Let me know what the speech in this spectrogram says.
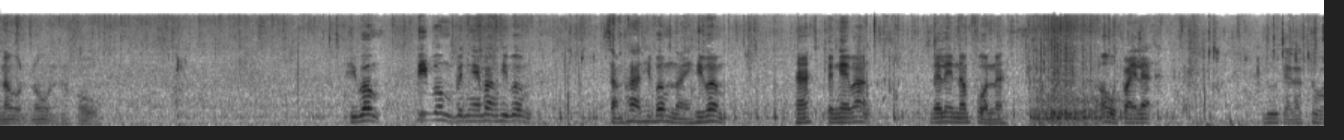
โน่นโน่นโอ้พี่เบิ้มพี่เบิ้มเป็นไงบ้างพี่เบิ้มสัมภาษณ์พี่เบิ้มหน่อยพี่เบิ้มฮะ เป็นไงบ้าง ได้เล่นน้ำฝนนะโอ้ไปแล้วดูแต่ละตัว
